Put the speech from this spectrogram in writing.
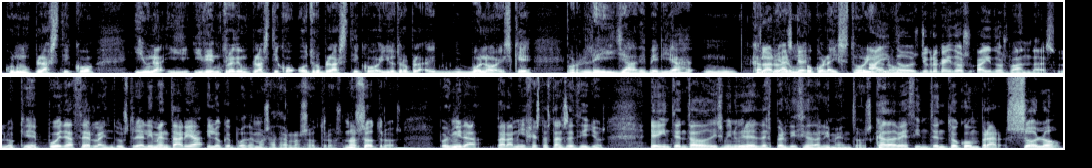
con un plástico y una y, y dentro de un plástico otro plástico y otro eh, Bueno, es que por ley ya debería mm, cambiar Claro, es un poco la historia, Hay ¿no? dos, yo creo que hay dos, hay dos bandas, lo que puede hacer la industria alimentaria y lo que podemos hacer nosotros. Pues mira, para mí gestos tan sencillos. He intentado disminuir el desperdicio de alimentos. Cada vez intento comprar solo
